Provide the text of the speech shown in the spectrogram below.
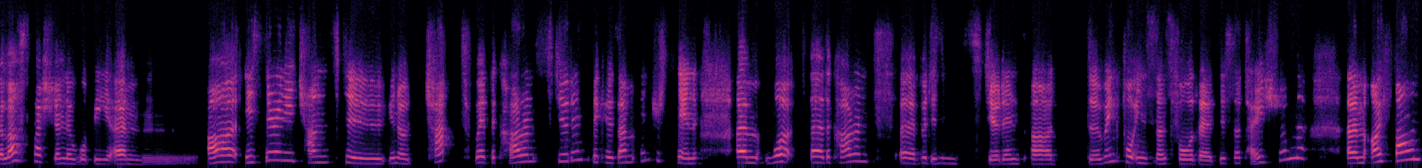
the last question will be: um, uh, is there any chance to you know chat with the current students because I'm interested in um what uh, the current uh, Buddhism students are doing. For instance, for the dissertation. Um, I found,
